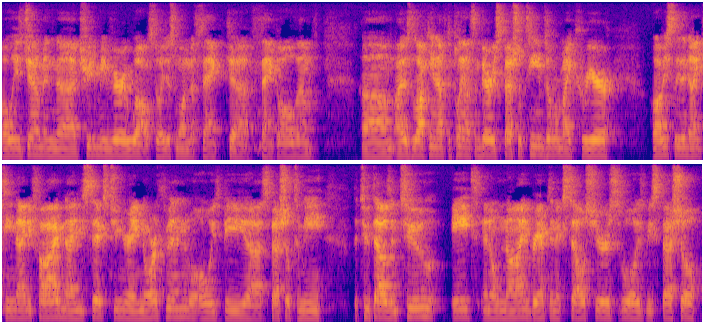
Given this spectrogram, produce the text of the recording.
all these gentlemen uh, treated me very well. So I just wanted to thank uh, thank all of them. Um, I was lucky enough to play on some very special teams over my career. Obviously, the 1995-96 Junior A Northmen will always be uh, special to me. The 2002, 8, and 09 Brampton Excelsiors will always be special.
